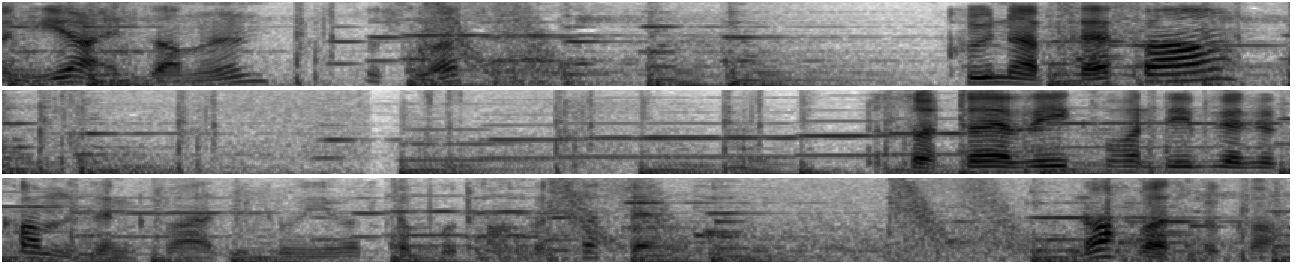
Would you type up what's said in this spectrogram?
Wir hier einsammeln? Ist das was? Grüner Pfeffer. Das ist doch der Weg, von dem wir gekommen sind, quasi. Wir hier was kaputt machen? Was ist das denn? Noch was bekommen.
